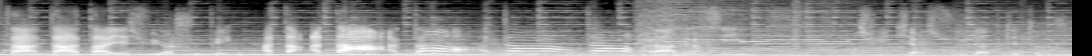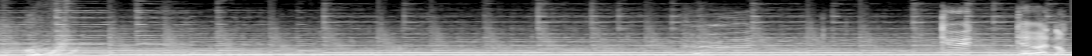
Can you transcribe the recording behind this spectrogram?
Attends, attends, attends, il y a celui-là à choper. Attends, attends, attends, attends, attends. Voilà, merci. Ensuite, il y a celui-là, peut-être un jour. Euh, non.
